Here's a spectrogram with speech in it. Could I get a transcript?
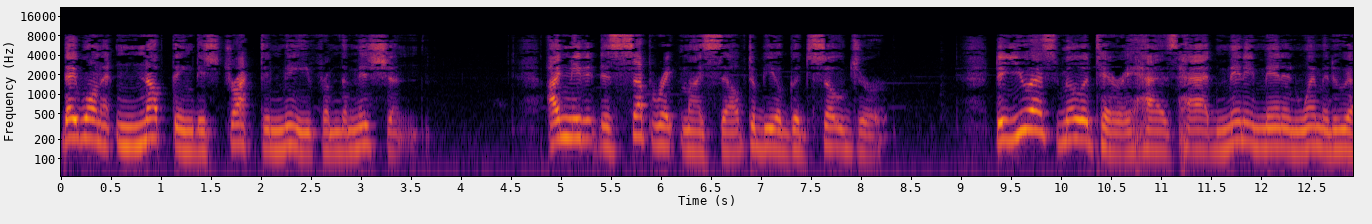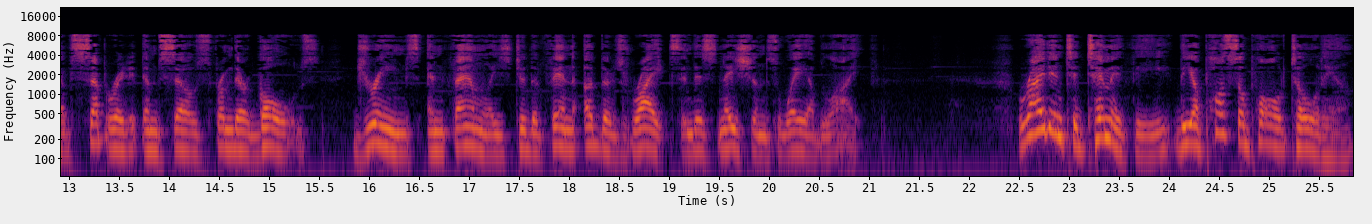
They wanted nothing distracting me from the mission. I needed to separate myself to be a good soldier. The U.S. military has had many men and women who have separated themselves from their goals, dreams, and families to defend others' rights in this nation's way of life. Writing to Timothy, the apostle Paul told him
